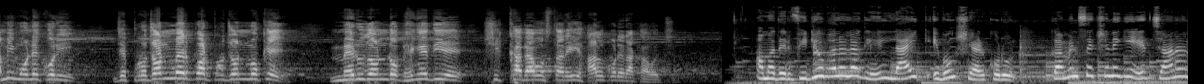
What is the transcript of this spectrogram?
আমি মনে করি যে প্রজন্মের পর প্রজন্মকে মেরুদণ্ড ভেঙে দিয়ে শিক্ষা ব্যবস্থার এই হাল করে রাখা হচ্ছে। আমাদের ভিডিও ভালো লাগলে লাইক এবং শেয়ার করুন। কমেন্ট সেকশনে গিয়ে জানান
